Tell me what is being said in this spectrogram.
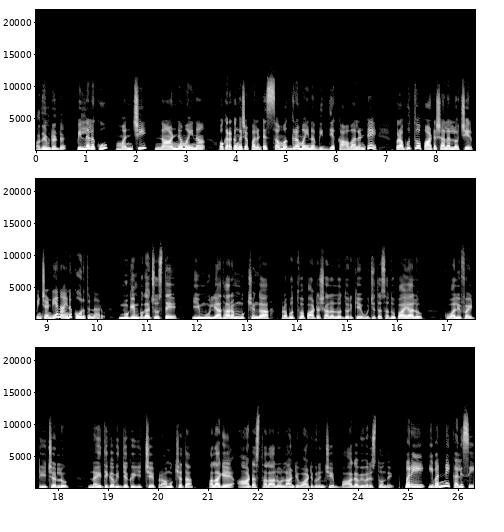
అదేమిటంటే? పిల్లలకు మంచి నాణ్యమైన ఒక రకంగా చెప్పాలంటే సమగ్రమైన విద్య కావాలంటే ప్రభుత్వ పాఠశాలల్లో చేర్పించండి అని ఆయన కోరుతున్నారు. ముగింపుగా చూస్తే ఈ మూల్యాధారం ముఖ్యంగా ప్రభుత్వ పాఠశాలల్లో దొరికే ఉచిత సదుపాయాలు క్వాలిఫైడ్ టీచర్లు నైతిక విద్యకు ఇచ్చే ప్రాముఖ్యత అలాగే ఆట స్థలాలు లాంటి వాటి గురించి బాగా వివరిస్తోంది. మరి ఇవన్నీ కలిసి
